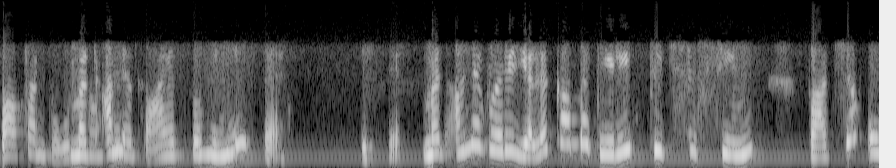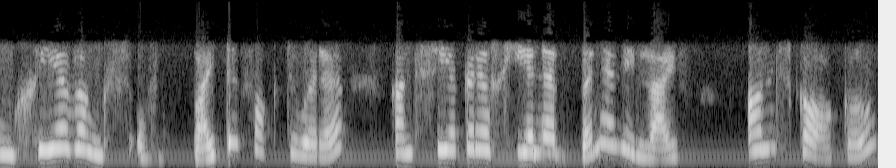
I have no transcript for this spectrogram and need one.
Waarvan word met ander baie prominente. Met ander woorde, jy kan met hierdie toetse sien wat se omgewings of buitefaktore kan sekere gene binne in die lyf aanskakel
